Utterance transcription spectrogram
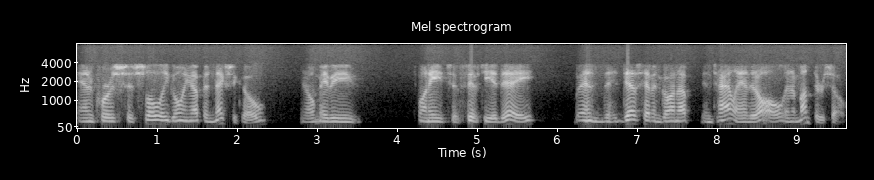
And of course, it's slowly going up in Mexico, you know, maybe 20 to 50 a day. And the deaths haven't gone up in Thailand at all in a month or so.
